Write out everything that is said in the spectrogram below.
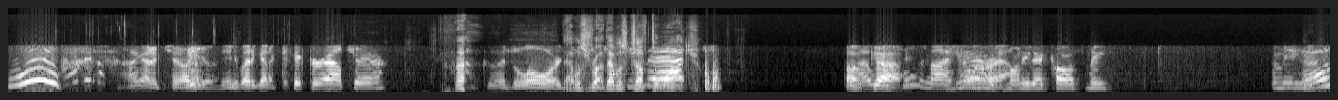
Woo! I got to tell you, anybody got a kicker out there? Good Lord. That was ru- that was See tough to watch. Oh I was God! pulling my you know how much out. money that cost me? I mean, Huh?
